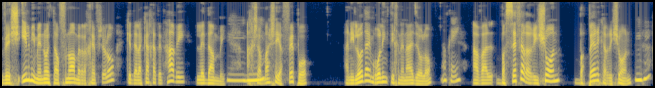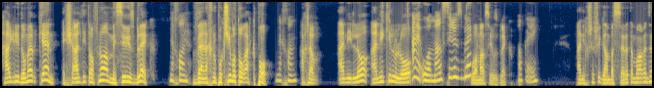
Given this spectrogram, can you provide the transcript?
והשאיל ממנו את האופנוע המרחף שלו כדי לקחת את הארי לדמבי. עכשיו מה שיפה פה, אני לא יודע אם רולינג תכננה את זה או לא, אוקיי. אבל בספר הראשון, בפרק הראשון, מהמם. הגריד אומר כן, השאלתי את האופנוע מסיריוס בלק, נכון, ואנחנו פוגשים אותו רק פה. נכון. עכשיו, אני לא, אני כאילו לא, אה, הוא אמר סיריוס בלק? הוא אמר סיריוס בלק. אוקיי. אני חושב שגם בסרט אמר את זה.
